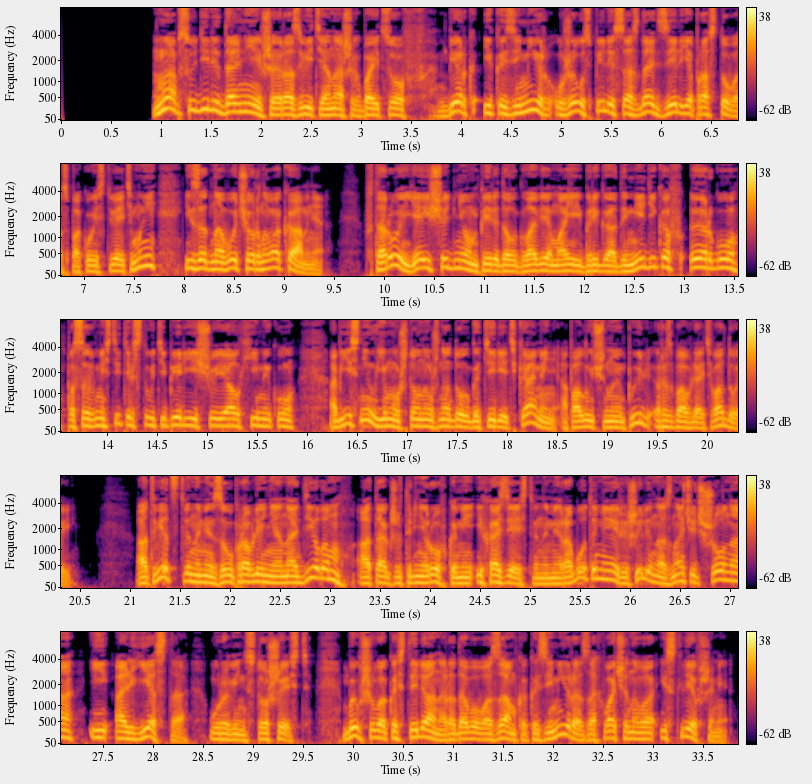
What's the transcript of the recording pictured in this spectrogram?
Мы обсудили дальнейшее развитие наших бойцов. Берг и Казимир уже успели создать зелье простого спокойствия тьмы из одного черного камня. Второй я еще днем передал главе моей бригады медиков, Эргу, по совместительству теперь еще и алхимику, объяснил ему, что нужно долго тереть камень, а полученную пыль разбавлять водой. Ответственными за управление наделом, а также тренировками и хозяйственными работами решили назначить Шона и Альеста, уровень 106, бывшего костеляна родового замка Казимира, захваченного истлевшими.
